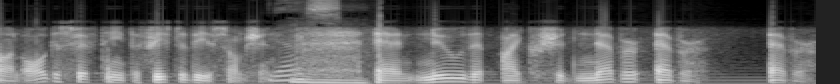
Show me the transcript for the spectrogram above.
on August 15th, the Feast of the Assumption, Yes. and knew that I should never, ever, ever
